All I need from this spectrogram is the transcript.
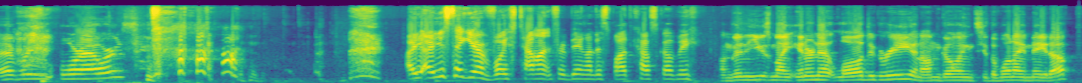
every four hours. Are, are you saying you're a voice talent for being on this podcast, Gummy? I'm going to use my internet law degree, and I'm going to the one I made up,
